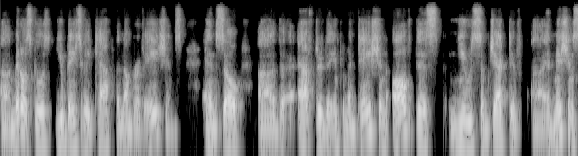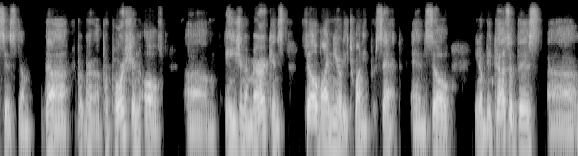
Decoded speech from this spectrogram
uh, middle schools, you basically cap the number of Asians. And so, uh, the, after the implementation of this new subjective uh, admission system, the pr- proportion of um, Asian Americans fell by nearly 20%. And so, you know, because of this, uh,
